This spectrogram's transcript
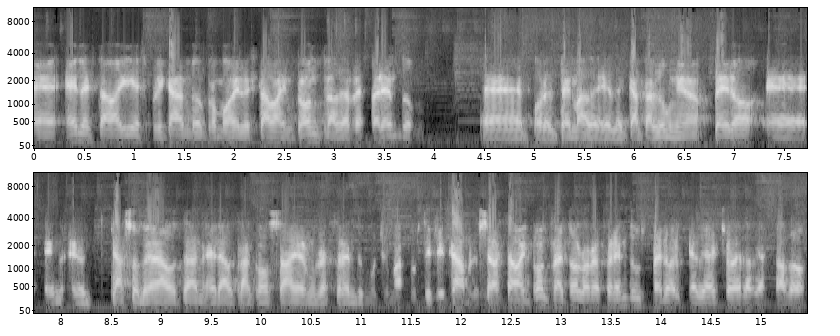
eh, él estaba ahí explicando cómo él estaba en contra del referéndum eh, por el tema de, de Cataluña, pero eh, en, en el caso de la OTAN era otra cosa, era un referéndum mucho más justificable. O sea, estaba en contra de todos los referéndums, pero el que había hecho él había estado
